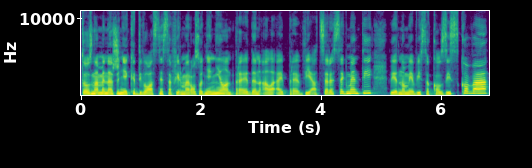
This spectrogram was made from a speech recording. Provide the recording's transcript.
To znamená, že niekedy vlastne sa firma rozhodne nielen pre jeden, ale aj pre viaceré segmenty. V jednom je vysoko zisková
